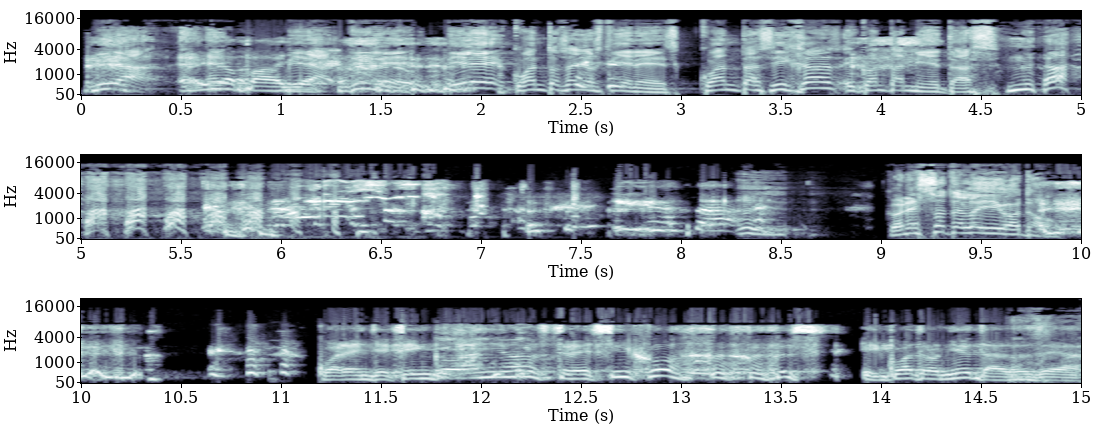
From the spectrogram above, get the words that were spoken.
Mira, Ahí eh, la palla. mira, dile, dile cuántos años tienes, cuántas hijas y cuántas nietas. Con eso te lo digo todo. 45 años, tres hijos y cuatro nietas, o sea.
